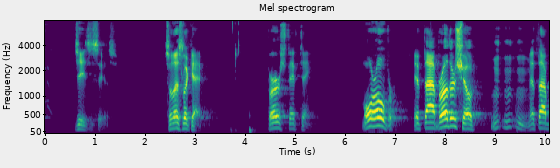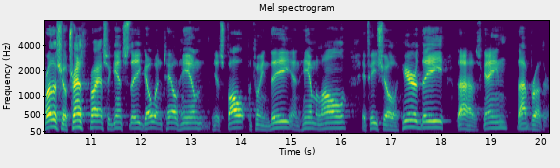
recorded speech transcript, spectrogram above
Jesus is. So let's look at it. Verse 15. Moreover, if thy brother shall Mm-mm-mm. If thy brother shall trespass against thee, go and tell him his fault between thee and him alone. If he shall hear thee, thou hast gained thy brother.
